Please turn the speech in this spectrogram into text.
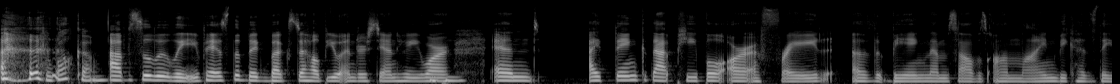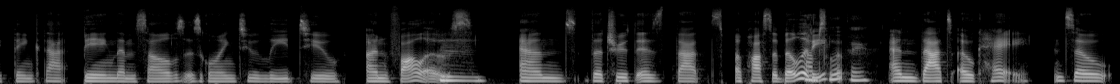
You're welcome. Absolutely. You pay us the big bucks to help you understand who you are. Mm-hmm. And I think that people are afraid of being themselves online because they think that being themselves is going to lead to unfollows. Mm. And the truth is that's a possibility. Absolutely. And that's okay. And so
